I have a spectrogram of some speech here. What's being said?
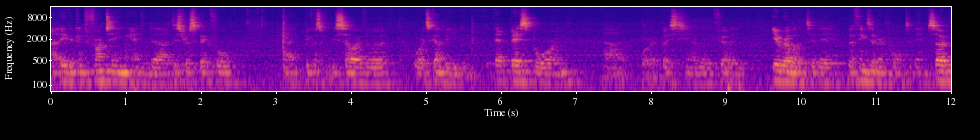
uh, either confronting and uh, disrespectful because it will be so overt, or it's going to be at best boring, or at least you know really fairly irrelevant to their the things that are important to them. So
